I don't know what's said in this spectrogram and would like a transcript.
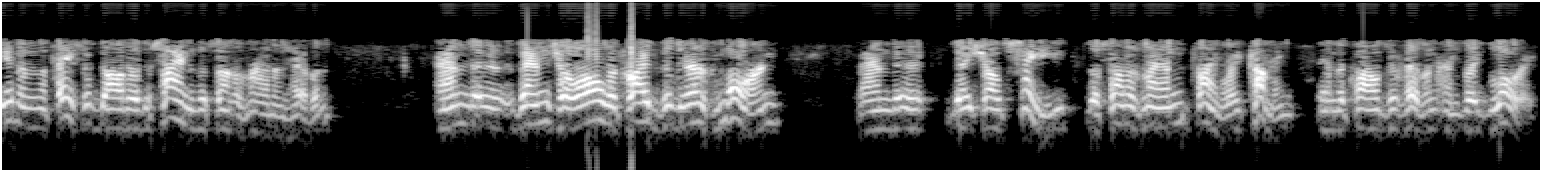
even the face of God or the sign of the Son of Man in heaven. And uh, then shall all the tribes of the earth mourn, and uh, they shall see the Son of Man finally coming in the clouds of heaven and great glory.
